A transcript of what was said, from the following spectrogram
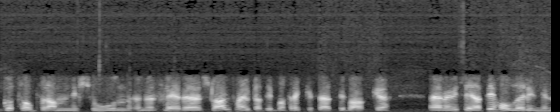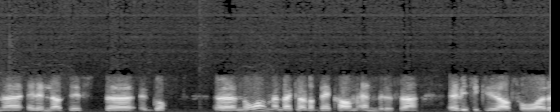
gått tom for ammunisjon under flere slag, som har gjort at de må trekke seg tilbake. Men Vi ser at de holder linjene relativt godt nå, men det er klart at det kan endre seg hvis ikke de da får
